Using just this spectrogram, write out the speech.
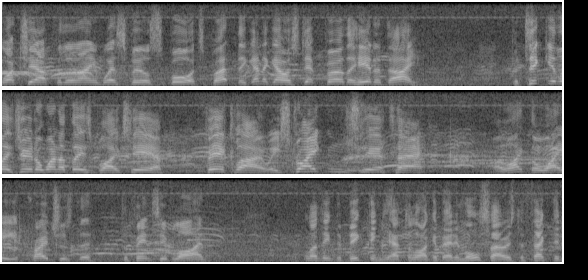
Watch out for the name Westfield Sports, but they're going to go a step further here today. Particularly due to one of these blokes here, Fairclough. He straightens the attack. I like the way he approaches the defensive line. Well, I think the big thing you have to like about him also is the fact that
